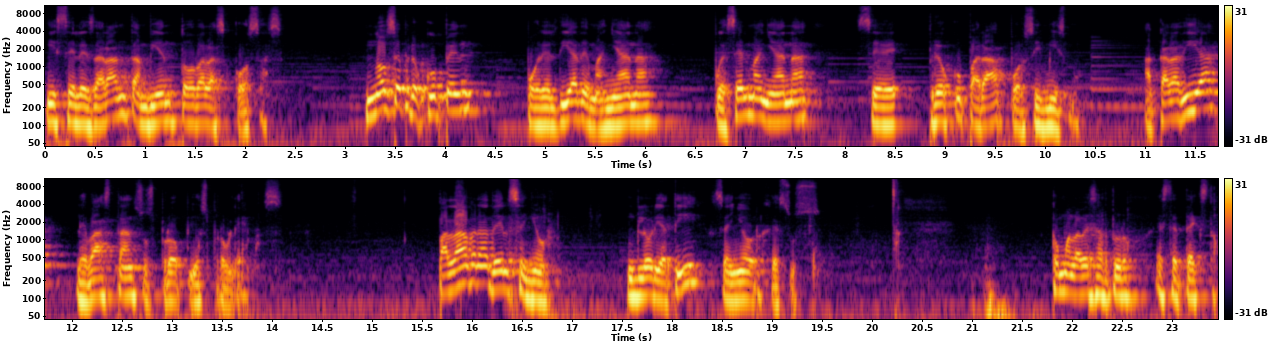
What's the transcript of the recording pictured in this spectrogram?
y se les darán también todas las cosas. No se preocupen por el día de mañana, pues el mañana se preocupará por sí mismo. A cada día le bastan sus propios problemas. Palabra del Señor. Gloria a ti, Señor Jesús. ¿Cómo la ves, Arturo, este texto?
